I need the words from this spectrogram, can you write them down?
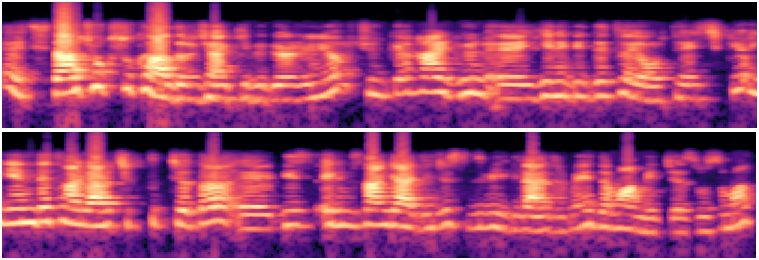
Evet, daha çok su kaldıracak gibi görünüyor. Çünkü her gün e, yeni bir detay ortaya çıkıyor. Yeni detaylar çıktıkça da e, biz elimizden geldiğince sizi bilgilendirmeye devam edeceğiz o zaman.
